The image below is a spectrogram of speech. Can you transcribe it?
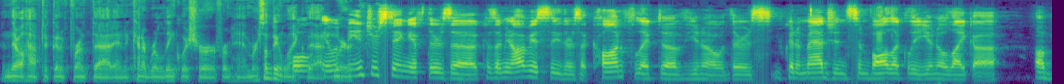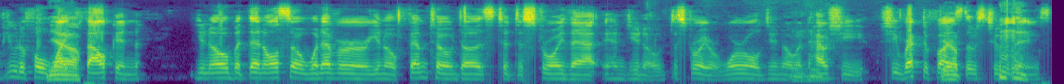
and they'll have to confront that and kind of relinquish her from him or something like well, that. it would where- be interesting if there's a because I mean obviously there's a conflict of you know there's you can imagine symbolically you know like a a beautiful Yeah. white falcon, you know, but then also whatever you know Femto does to destroy that and you know destroy her world, you know, and mm-hmm. how she she rectifies Yep. those two things.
